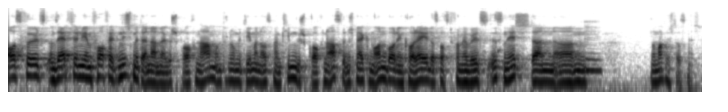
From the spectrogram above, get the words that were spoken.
ausfüllst. Und selbst wenn wir im Vorfeld nicht miteinander gesprochen haben und du nur mit jemandem aus meinem Team gesprochen hast und ich merke im Onboarding-Call, hey, das, was du von mir willst, ist nicht, dann, ähm, mhm. dann mache ich das nicht.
